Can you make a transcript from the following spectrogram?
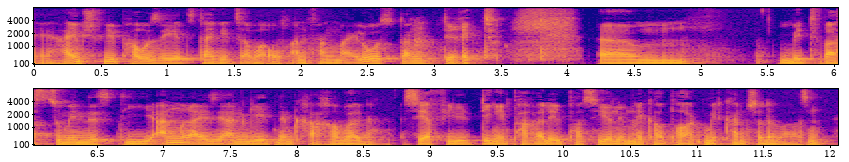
äh, Heimspielpause jetzt. Da geht's aber auch Anfang Mai los, dann direkt ähm, mit was zumindest die Anreise angeht, einem Kracher, weil sehr viele Dinge parallel passieren im Neckarpark mit Cannstatter Vasen,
